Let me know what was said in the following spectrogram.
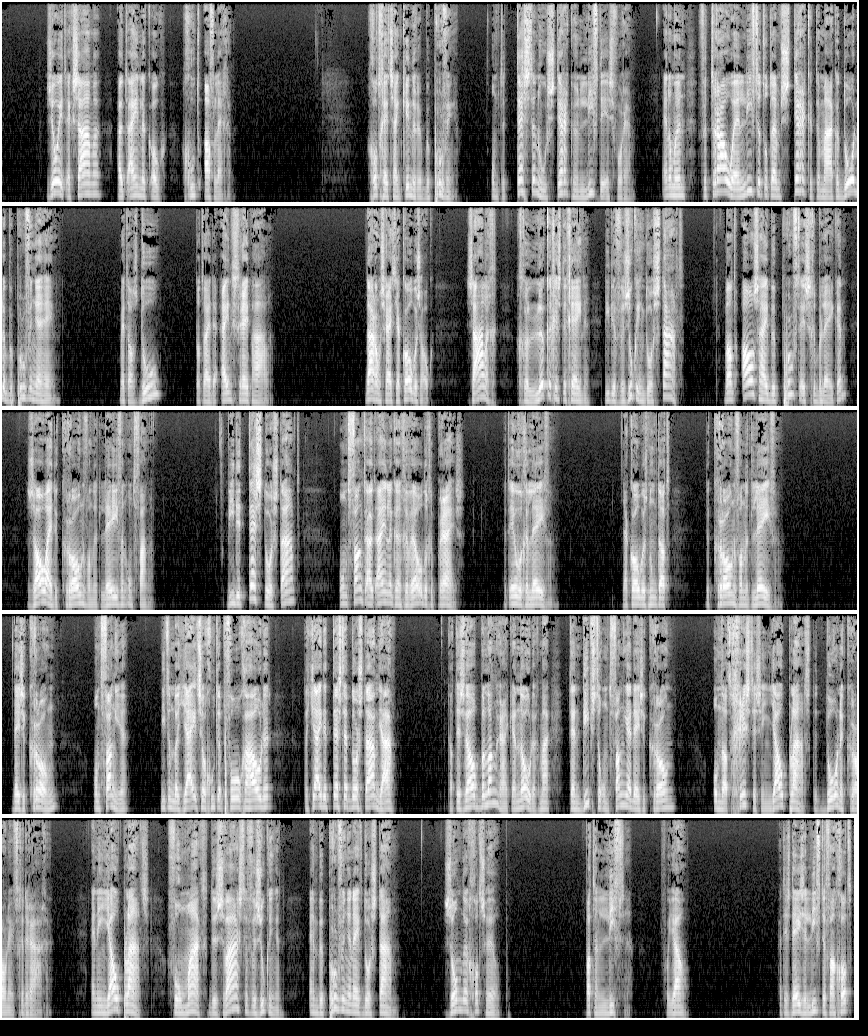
zul je het examen uiteindelijk ook goed afleggen. God geeft zijn kinderen beproevingen om te testen hoe sterk hun liefde is voor Hem en om hun vertrouwen en liefde tot Hem sterker te maken door de beproevingen heen, met als doel dat wij de eindstreep halen. Daarom schrijft Jacobus ook: Zalig, gelukkig is degene die de verzoeking doorstaat. Want als hij beproefd is gebleken, zal hij de kroon van het leven ontvangen. Wie de test doorstaat, ontvangt uiteindelijk een geweldige prijs: het eeuwige leven. Jacobus noemt dat de kroon van het leven. Deze kroon ontvang je niet omdat jij het zo goed hebt volgehouden, dat jij de test hebt doorstaan. Ja, dat is wel belangrijk en nodig, maar ten diepste ontvang jij deze kroon omdat Christus in jouw plaats de doornenkroon heeft gedragen en in jouw plaats volmaakt de zwaarste verzoekingen en beproevingen heeft doorstaan, zonder Gods hulp. Wat een liefde voor jou. Het is deze liefde van God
